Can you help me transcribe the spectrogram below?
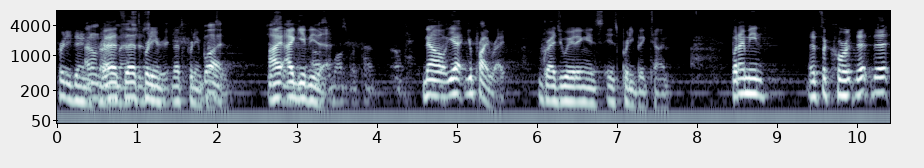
pretty damn I don't impressive. have That's a that's pretty degree. that's pretty impressive. just I, I give you also that. Lost my pen. Okay. No, yeah, you're probably right. Graduating is, is pretty big time. But I mean, That's a court that that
